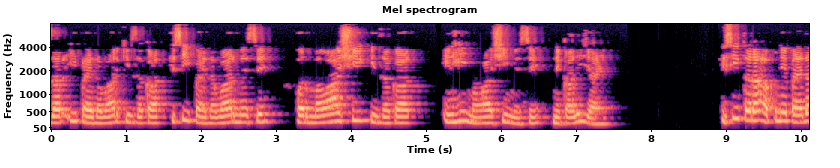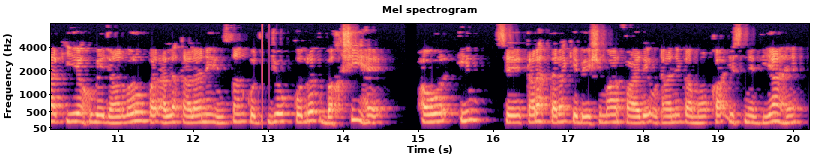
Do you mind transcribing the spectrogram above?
زرعی پیداوار کی زکوٰۃ، اسی پیداوار میں سے اور مواشی کی زکوٰۃ انہی مواشی میں سے نکالی جائے۔ اسی طرح اپنے پیدا کیے ہوئے جانوروں پر اللہ تعالیٰ نے انسان کو جو قدرت بخشی ہے اور ان سے طرح طرح کے بے شمار فائدے اٹھانے کا موقع اس نے دیا ہے۔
